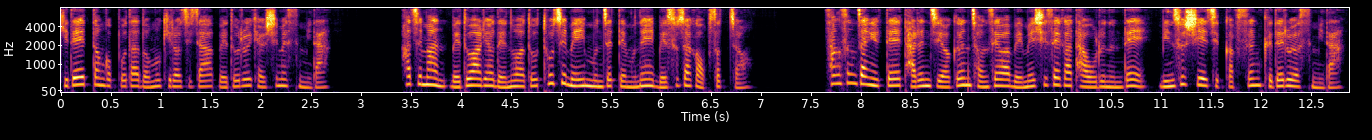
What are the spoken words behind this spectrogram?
기대했던 것보다 너무 길어지자 매도를 결심했습니다. 하지만 매도하려 내놓아도 토지 매입 문제 때문에 매수자가 없었죠. 상승장일 때 다른 지역은 전세와 매매 시세가 다 오르는데 민수 씨의 집값은 그대로였습니다.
